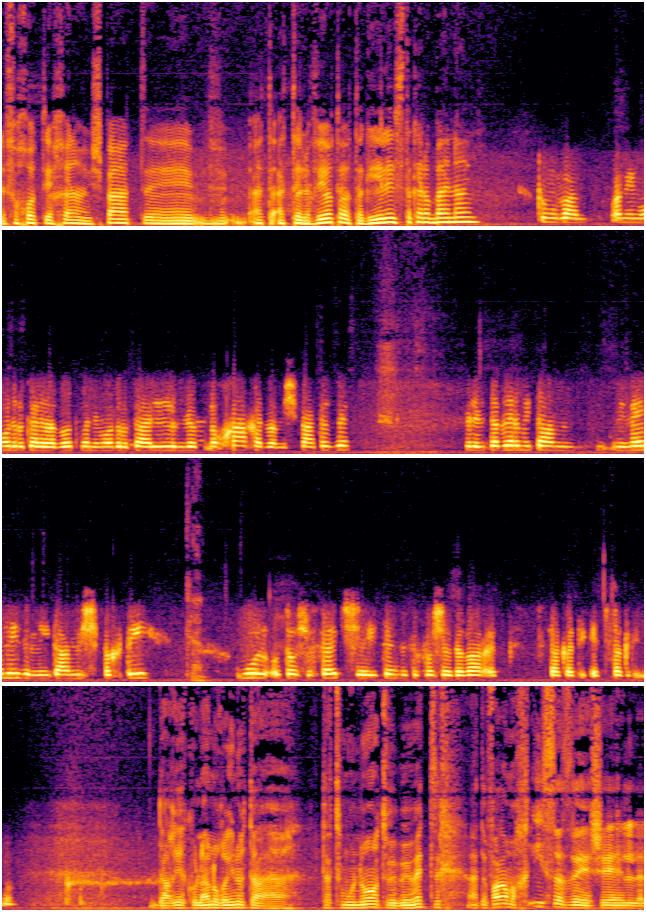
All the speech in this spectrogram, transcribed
לפחות יחל המשפט, אה, את, את תלווי אותו, תגיעי להסתכל לו בעיניים? כמובן, אני מאוד רוצה ללוות ואני מאוד רוצה להיות נוכחת במשפט הזה ולדבר מטעם ממני ומטעם משפחתי כן. מול אותו שופט שייתן בסופו של דבר את פסק, את פסק דינו. דריה, כולנו ראינו את ה... את התמונות, ובאמת הדבר המכעיס הזה של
